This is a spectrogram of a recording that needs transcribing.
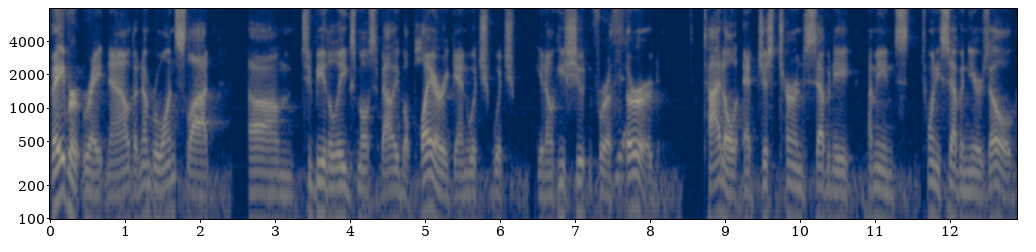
favorite right now, the number one slot, um, to be the league's most valuable player again, which, which you know, he's shooting for a yeah. third title at just turned 70, I mean, 27 years old.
